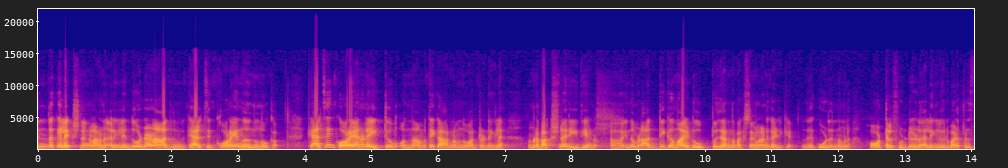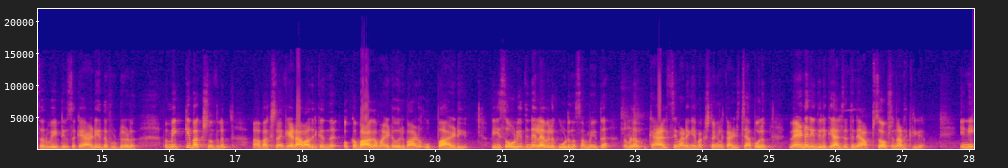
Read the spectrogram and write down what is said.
എന്തൊക്കെ ലക്ഷണങ്ങളാണ്? അല്ലെങ്കിൽ എന്തുകൊണ്ടാണ് ആദ്യം നമുക്ക് കാൽസ്യം കുറയുന്നതെന്ന് നോക്കാം. കാൽസ്യം കുറയാനുള്ള ഏറ്റവും ഒന്നാമത്തെ കാരണം എന്ന് പറഞ്ഞിട്ടുണ്ടെങ്കിൽ നമ്മുടെ ഭക്ഷണ രീതിയാണ്. നമ്മൾ അധികമായിട്ട് ഉപ്പ് ചേർന്ന ഭക്ഷണങ്ങളാണ് കഴിക്കുക. അതായത് കൂടുതലും നമ്മൾ ഹോട്ടൽ ഫുഡുകൾ അല്ലെങ്കിൽ ഒരുപാട് പ്രിസർവേറ്റീവ്സ് ഒക്കെ ആഡ് ചെയ്ത ഫുഡുകൾ. അപ്പം മിക്ക ഭക്ഷണത്തിലും ഭക്ഷണം കേടാവാതിരിക്കുന്ന ഒക്കെ ഭാഗമായിട്ട് ഒരുപാട് ഉപ്പ് ആഡ് ചെയ്യും. അപ്പോൾ ഈ സോഡിയത്തിന്റെ ലെവൽ കൂടുന്ന സമയത്ത് നമ്മൾ കാൽസ്യം അടങ്ങിയ ഭക്ഷണങ്ങൾ കഴിച്ചാൽ പോലും വേണ്ട രീതിയിൽ കാൽസ്യത്തിന്റെ അബ്സോർപ്ഷൻ നടക്കില്ല. ഇനി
